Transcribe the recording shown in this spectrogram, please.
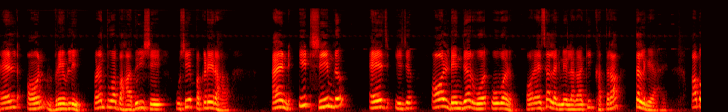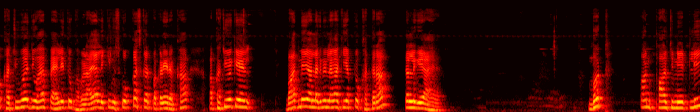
held on bravely परंतु वह बहादुरी से उसे पकड़े रहा। And it seemed as is all danger were over और ऐसा लगने लगा कि खतरा टल गया है। अब खचुआ जो है पहले तो घबराया, लेकिन उसको कस कर पकड़े रखा। अब खचुए के बाद में यह लगने लगा कि अब तो खतरा टल गया है। बट अनफॉर्चुनेटली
